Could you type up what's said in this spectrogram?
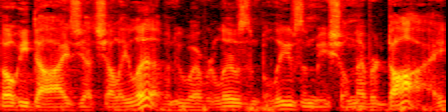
though he dies, yet shall he live, and whoever lives and believes in me shall never die,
